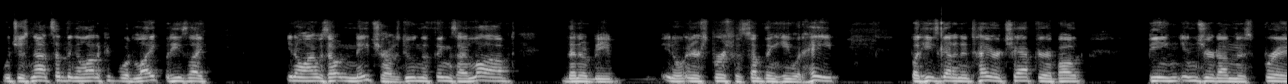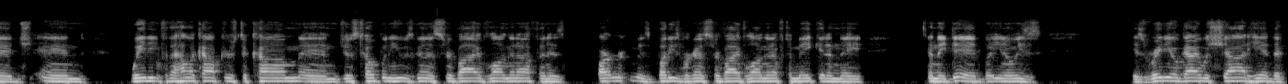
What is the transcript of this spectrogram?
which is not something a lot of people would like. But he's like, you know, I was out in nature, I was doing the things I loved. Then it would be, you know, interspersed with something he would hate. But he's got an entire chapter about being injured on this bridge and waiting for the helicopters to come and just hoping he was going to survive long enough and his partner his buddies were going to survive long enough to make it and they and they did but you know he's his radio guy was shot he had to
